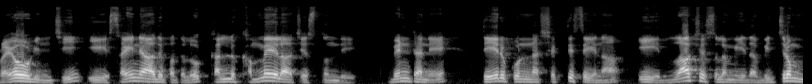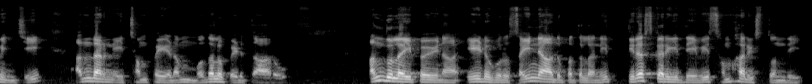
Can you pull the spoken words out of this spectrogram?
ప్రయోగించి ఈ సైన్యాధిపతులు కళ్ళు కమ్మేలా చేస్తుంది. వెంటనే తేరుకున్న శక్తిసేన ఈ రాక్షసుల మీద విజృంభించి అందరినీ చంపేయడం మొదలు పెడతారు. అందులైపోయిన ఏడుగురు సైన్యాధిపతులని తిరస్కరీదేవి సంహరిస్తుంది.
